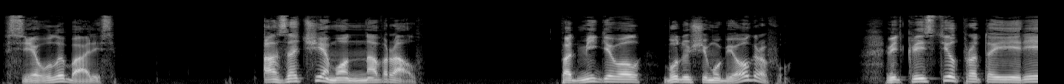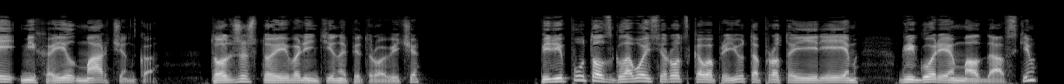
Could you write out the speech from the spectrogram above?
Все улыбались. А зачем он наврал? Подмигивал будущему биографу? Ведь крестил протоиерей Михаил Марченко, тот же, что и Валентина Петровича. Перепутал с главой сиротского приюта протоиереем Григорием Молдавским,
